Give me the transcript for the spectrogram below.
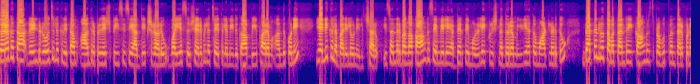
దొరగత రెండు రోజుల క్రితం ఆంధ్రప్రదేశ్ పీసీసీ అధ్యక్షురాలు వైఎస్ షర్మిల చేతుల మీదుగా బీఫారం అందుకుని ఎన్నికల బరిలో నిలిచారు. ఈ సందర్భంగా కాంగ్రెస్ ఎమ్మెల్యే అభ్యర్థి మురళీకృష్ణ దొర మీడియాతో మాట్లాడుతూ గతంలో తమ తండ్రి కాంగ్రెస్ ప్రభుత్వం తరపున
